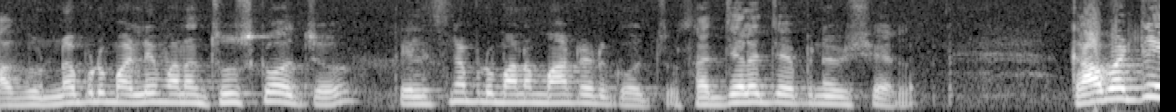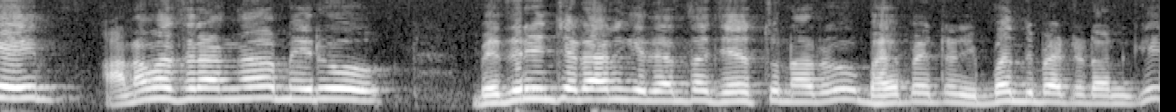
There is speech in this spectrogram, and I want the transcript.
అవి ఉన్నప్పుడు మళ్ళీ మనం చూసుకోవచ్చు తెలిసినప్పుడు మనం మాట్లాడుకోవచ్చు సజ్జల చెప్పిన విషయాలు. కాబట్టి అనవసరంగా మీరు బెదిరించడానికి ఇదంతా చేస్తున్నారు భయపెట్టడం ఇబ్బంది పెట్టడానికి.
